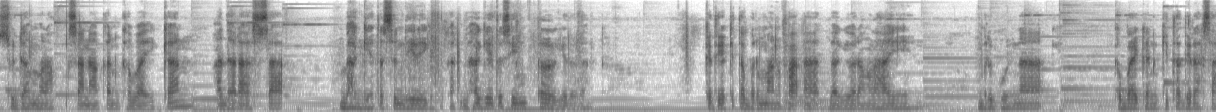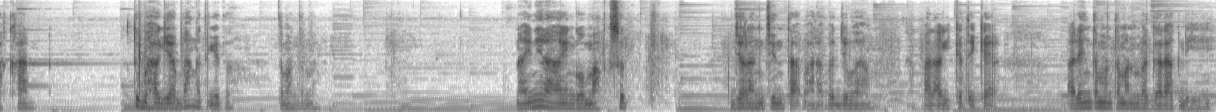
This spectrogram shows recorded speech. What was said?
sudah melaksanakan kebaikan ada rasa bahagia tersendiri gitu kan. Bahagia itu simple gitu kan. Ketika kita bermanfaat bagi orang lain berguna kebaikan kita dirasakan itu bahagia banget gitu teman-teman. Nah inilah yang gue maksud jalan cinta para pejuang. Apalagi ketika ada yang teman-teman bergerak di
